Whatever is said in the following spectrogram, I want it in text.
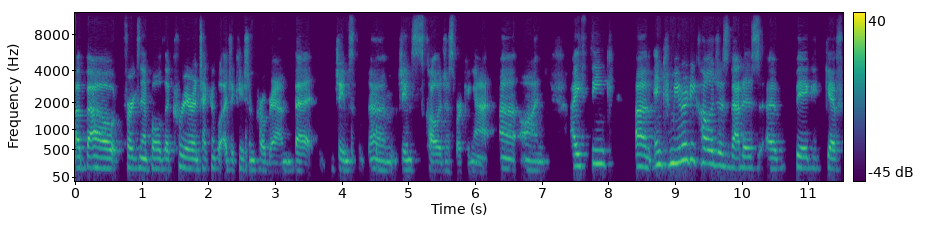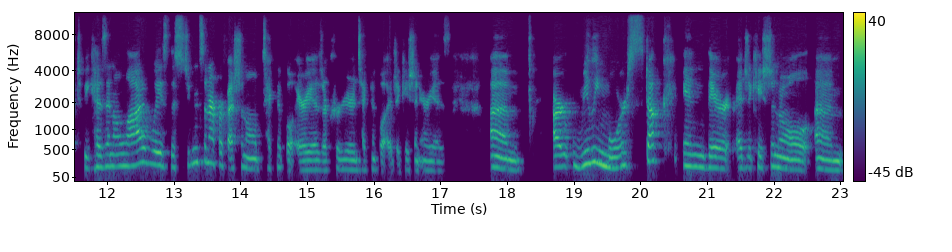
about, for example, the career and technical education program that James, um, James College is working at uh, on. I think um, in community colleges, that is a big gift because in a lot of ways, the students in our professional technical areas or career and technical education areas um, are really more stuck in their educational um,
